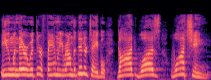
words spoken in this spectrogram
Even when they were with their family around the dinner table, God was watching.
